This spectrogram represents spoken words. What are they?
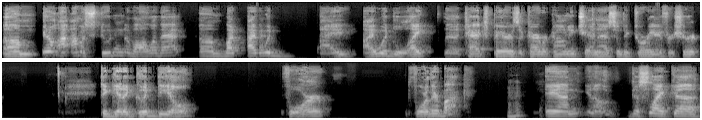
um, you know I, am a student of all of that um, but I would I I would like the taxpayers of Carver County, Chanhassen, and Victoria for sure to get a good deal for for their buck. Mm-hmm. And you know, just like uh,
